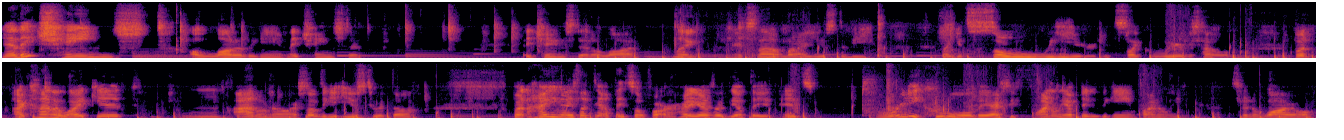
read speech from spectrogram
Yeah, they changed a lot of the game. They changed it. They changed it a lot. Like, it's not what I used to be. Like, it's so weird. It's, like, weird as hell. But I kind of like it. Mm, I don't know. I still have to get used to it, though. But how do you guys like the update so far? How do you guys like the update? It's pretty cool. They actually finally updated the game, finally. It's been a while.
